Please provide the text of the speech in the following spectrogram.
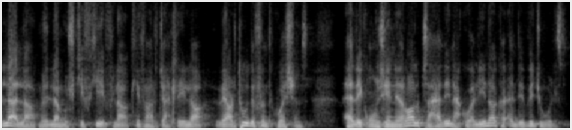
لا لا لا مش كيف كيف لا كيف رجعت لي لا. They are two different questions. هذيك اون جينيرال بصح هذه نحكوا علينا كانديفيدوالز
